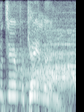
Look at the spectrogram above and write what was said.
Let's hear it for Caitlin.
